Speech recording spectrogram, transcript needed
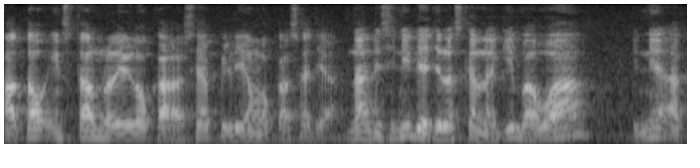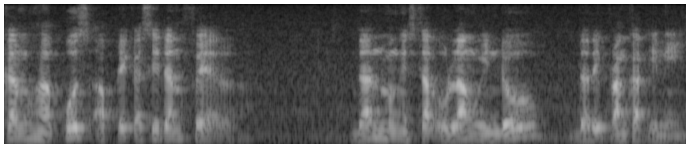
atau install melalui lokal. Saya pilih yang lokal saja. Nah, di sini dia jelaskan lagi bahwa ini akan menghapus aplikasi dan file dan menginstal ulang Windows dari perangkat ini.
